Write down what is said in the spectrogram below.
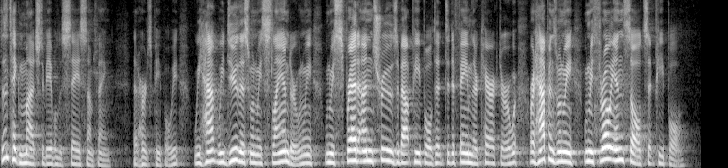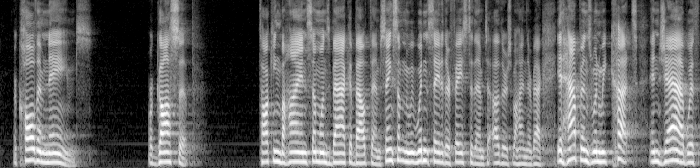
doesn't take much to be able to say something that hurts people. We, we, have, we do this when we slander, when we, when we spread untruths about people to, to defame their character, or, or it happens when we, when we throw insults at people, or call them names, or gossip, talking behind someone's back about them, saying something we wouldn't say to their face to them, to others behind their back. It happens when we cut and jab with,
